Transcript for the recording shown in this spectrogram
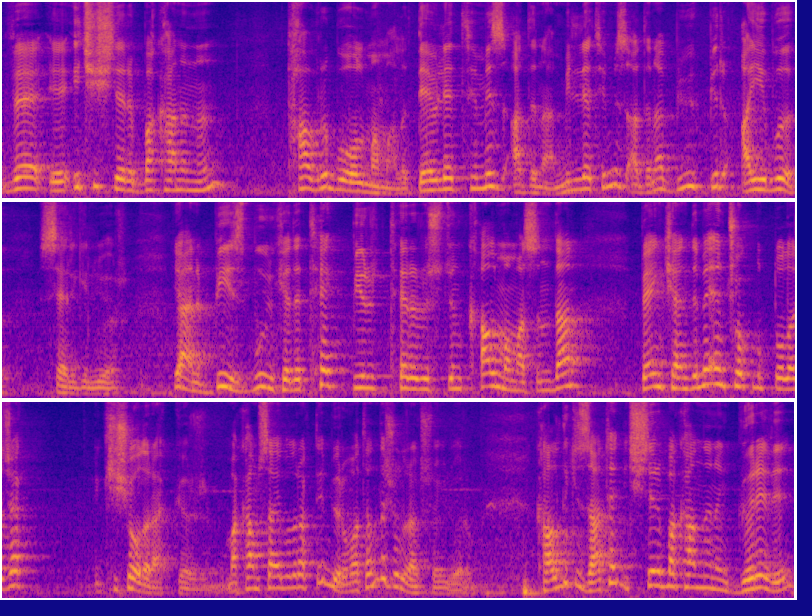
ve e, İçişleri Bakanı'nın tavrı bu olmamalı. Devletimiz adına, milletimiz adına büyük bir ayıbı sergiliyor. Yani biz bu ülkede tek bir teröristin kalmamasından ben kendimi en çok mutlu olacak kişi olarak görürüm. Makam sahibi olarak demiyorum, vatandaş olarak söylüyorum. Kaldı ki zaten İçişleri Bakanlığı'nın görevi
